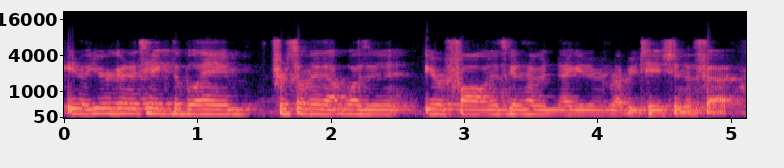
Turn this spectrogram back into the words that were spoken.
you know, you're going to take the blame for something that wasn't your fault and it's going to have a negative reputation effect.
